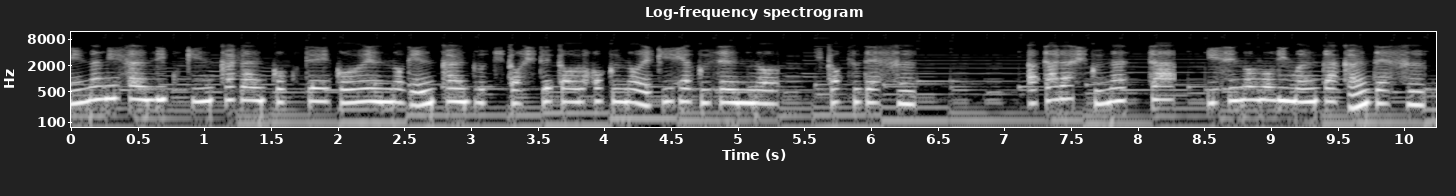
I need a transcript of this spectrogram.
南三陸金火山国定公園の玄関口として東北の駅100線の一つです。新しくなった石の森漫画館です。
